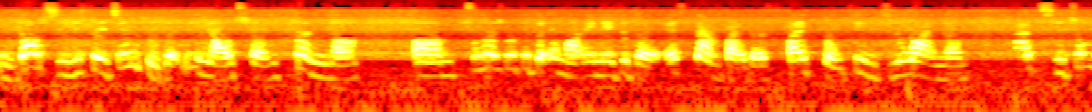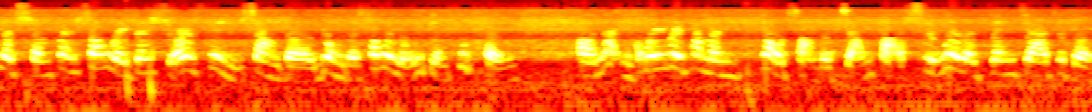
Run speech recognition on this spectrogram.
五到十一岁这一组的疫苗成分呢。嗯，除了说这个 mRNA 这个 S 蛋白的 spike protein 之外呢，它其中的成分稍微跟十二岁以上的用的稍微有一点不同。呃，那以辉瑞他们药厂的讲法是为了增加这个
